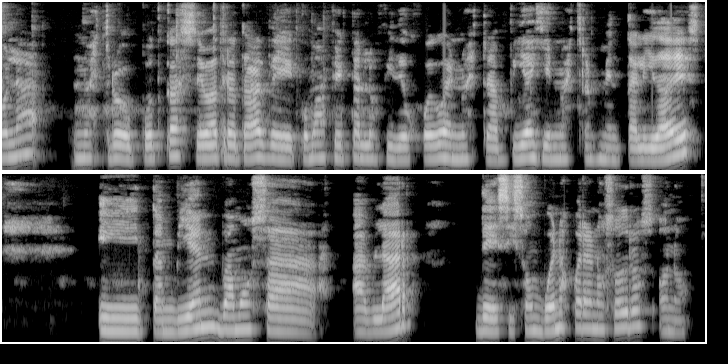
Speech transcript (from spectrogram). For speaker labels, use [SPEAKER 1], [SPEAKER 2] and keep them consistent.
[SPEAKER 1] Hola, nuestro podcast se va a tratar de cómo afectan los videojuegos en nuestras vidas y en nuestras mentalidades. Y también vamos a hablar de si son buenos para nosotros o no.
